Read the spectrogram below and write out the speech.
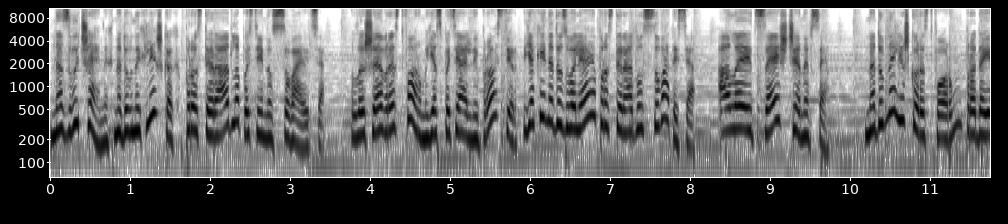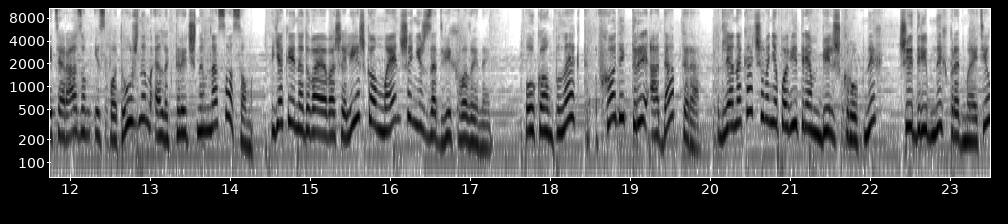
На звичайних надувних ліжках простирадла постійно зсуваються. Лише в Рестформ є спеціальний простір, який не дозволяє простирадлу зсуватися. Але і це ще не все. Надувне ліжко Рестформ продається разом із потужним електричним насосом, який надуває ваше ліжко менше ніж за дві хвилини. У комплект входить три адаптера для накачування повітрям більш крупних чи дрібних предметів,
